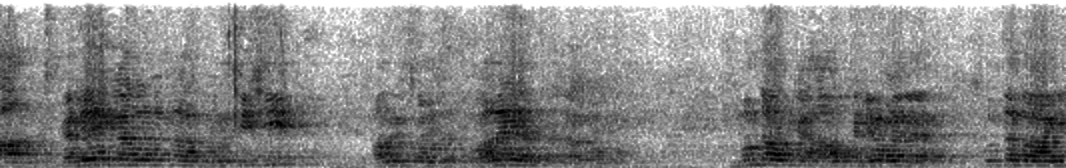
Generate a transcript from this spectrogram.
ಆ ಕಲೆಗಾರರನ್ನು ಗುರುತಿಸಿ ಅವ್ರಿಗೆ ಒಳ್ಳೆಯ ಮುಂದೆ ಅವ್ರ ಅವ್ರ ಕಲೆಯೊಳಗೆ ಉತ್ತಮವಾಗಿ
